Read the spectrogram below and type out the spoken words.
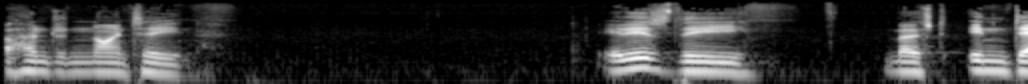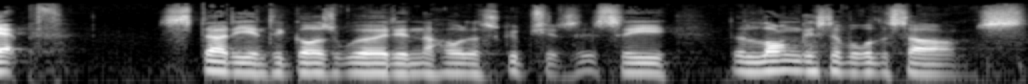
119. It is the most in depth study into God's Word in the whole of Scriptures. It's the, the longest of all the Psalms.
